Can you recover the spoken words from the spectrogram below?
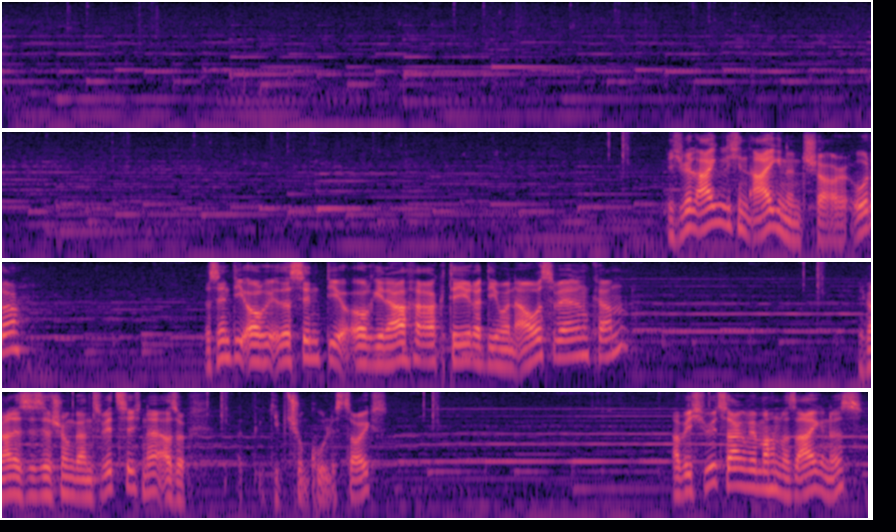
Ich will eigentlich einen eigenen Char, oder? Das sind die, das sind die Originalcharaktere, die man auswählen kann. Ich meine, das ist ja schon ganz witzig, ne? Also, gibt schon cooles Zeugs. Aber ich würde sagen, wir machen was eigenes.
